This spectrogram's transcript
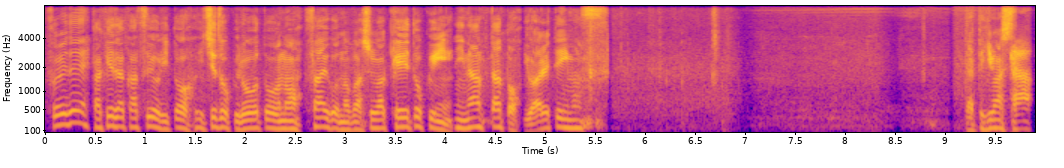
それで武田勝頼と一族老頭の最後の場所は慶徳院になったと言われています。やってきました。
